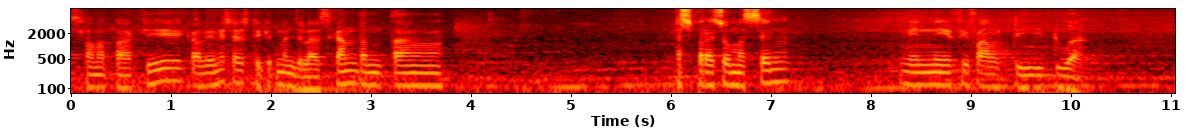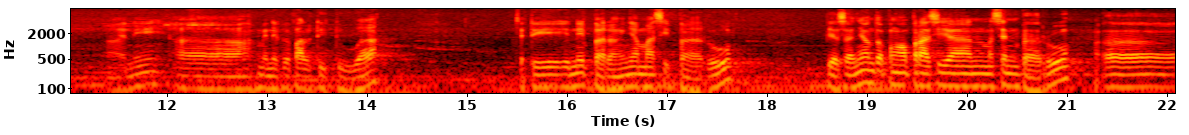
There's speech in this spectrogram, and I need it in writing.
selamat pagi. Kali ini saya sedikit menjelaskan tentang espresso mesin Mini Vivaldi 2. Nah, ini uh, Mini Vivaldi 2. Jadi ini barangnya masih baru. Biasanya untuk pengoperasian mesin baru uh,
